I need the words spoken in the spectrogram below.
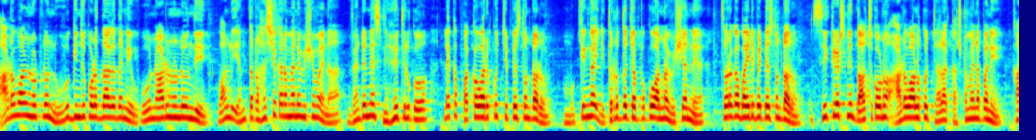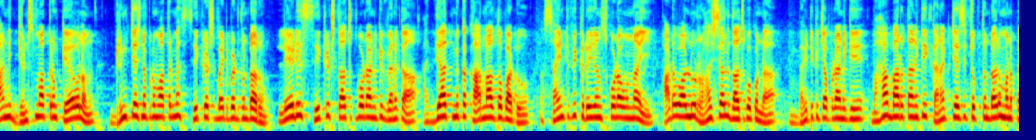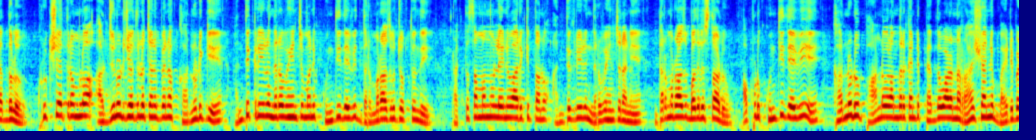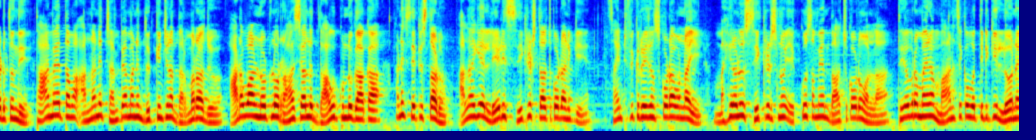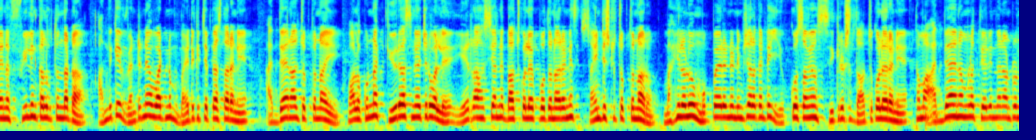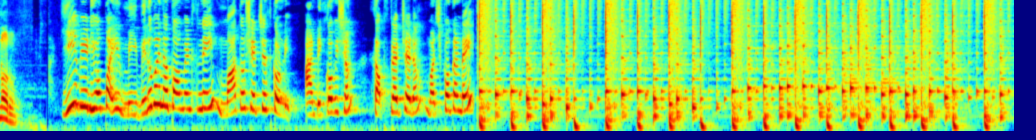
ఆడవాళ్ళ నోట్లో నువ్వు గింజ కూడా దాగదని ఓ నాడు నుండి ఉంది. వాళ్ళు ఎంత రహస్యకరమైన విషయమైనా వెంటనే స్నేహితులకో లేక పక్క వారికో చెప్పేస్తుంటారు. ముఖ్యంగా ఇతరులతో చెప్పకు అన్న విషయాన్ని త్వరగా బయట పెట్టేస్తుంటారు. సీక్రెట్స్ని దాచుకోవడం ఆడవాళ్ళకు చాలా కష్టమైన పని. కానీ జెంట్స్ మాత్రం కేవలం డ్రింక్ చేసినప్పుడు మాత్రమే సీక్రెట్స్ బయట పెడుతుంటారు. లేడీస్ సీక్రెట్స్ దాచుకోవడానికి వెనక ఆధ్యాత్మిక కారణాలతో పాటు సైంటిఫిక్ రీజన్స్ కూడా ఉన్నాయి. ఆడవాళ్ళు రహస్యాలు దాచుకోకుండా బయటికి చెప్పడానికి మహాభారతానికి కనెక్ట్ చేసి చెప్తుంటారు మన పెద్దలు. కురుక్షేత్రంలో అర్జునుడి చేతిలో చనిపోయిన కర్ణుడికి అంత్యక్రియలు నిర్వహించమని కుంతీదేవి ధర్మరాజుకు చెప్తుంది. రక్త సంబంధం లేని వారికి తను అంత్యక్రియలు నిర్వహించనని ధర్మరాజు బదిలిస్తాడు. అప్పుడు కుంతీదేవి కర్ణుడు పాండవులందరికంటే పెద్దవాడన్న రహస్యాన్ని బయటపెడుతుంది. తామే తమ అన్నని చంపామని దుఃఖించిన ధర్మరాజు ఆడవాళ్ళ నోట్లో రహస్యాలు దాగుకుండుగాక అని శపిస్తాడు. అలాగే లేడీస్ సీక్రెట్స్ దాచుకోవడానికి సైంటిఫిక్ రీజన్స్ కూడా ఉన్నాయి. మహిళలు సీక్రెట్స్ను ఎక్కువ సమయం దాచుకోవడం వల్ల తీవ్రమైన మానసిక ఒత్తిడికి లోనైన ఫీలింగ్ కలుగుతుందట. అందుకే వెంటనే వాటిని బయటకు చెప్పేస్తారని అధ్యయనాలు చెప్తున్నాయి. వాళ్ళకున్న క్యూరియస్ నేచర్ వల్లే ఏ రహస్యాన్ని దాచుకోలేకపోతున్నారని సైంటిస్టులు చెప్తున్నారు. మహిళలు ముప్పై రెండు నిమిషాల కంటే ఎక్కువ సమయం సీక్రెట్స్ దాచుకోలేరని తమ అధ్యయనంలో తేలిందని అంటున్నారు. ఈ వీడియోపై మీ విలువైన కామెంట్స్ని మాతో షేర్ చేసుకోండి. అండ్ ఇంకో విషయం సబ్స్క్రైబ్ చేయడం మర్చిపోకండి.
